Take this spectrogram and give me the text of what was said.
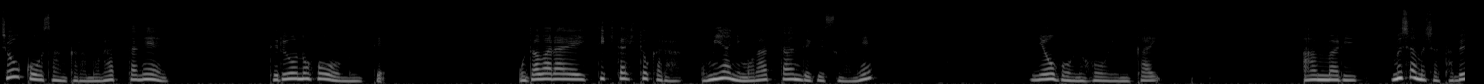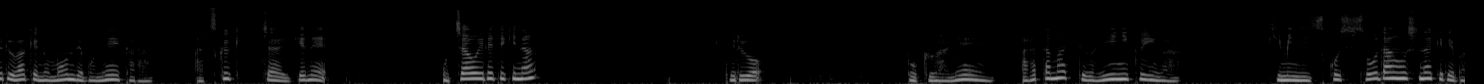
長江さんからもらったね。照夫の方を向いて。小田原へ行ってきた人からお宮にもらったんでげすがね。女房の方へ向かい。あんまりむしゃむしゃ食べるわけのもんでもねえから熱く切っちゃいけねえ。お茶を入れてきな。照夫。僕はね、改まっては言いにくいが、君に少し相談をしなければ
